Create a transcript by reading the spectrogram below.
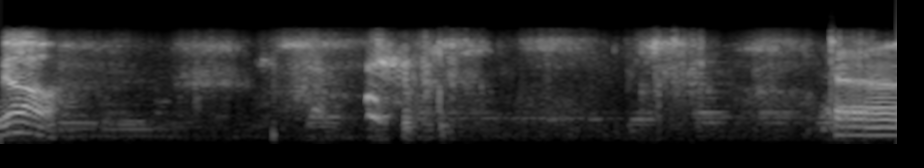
Go. Ta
